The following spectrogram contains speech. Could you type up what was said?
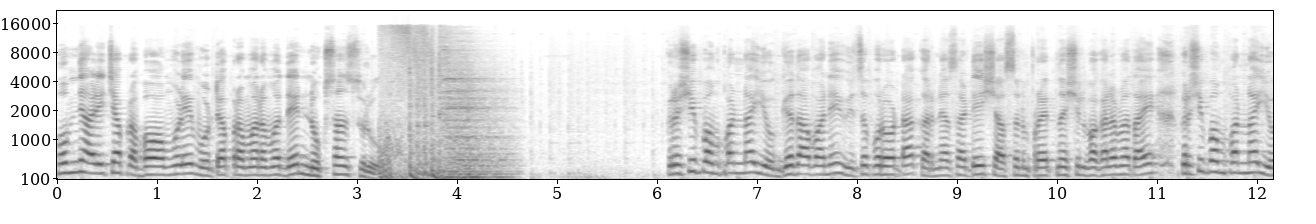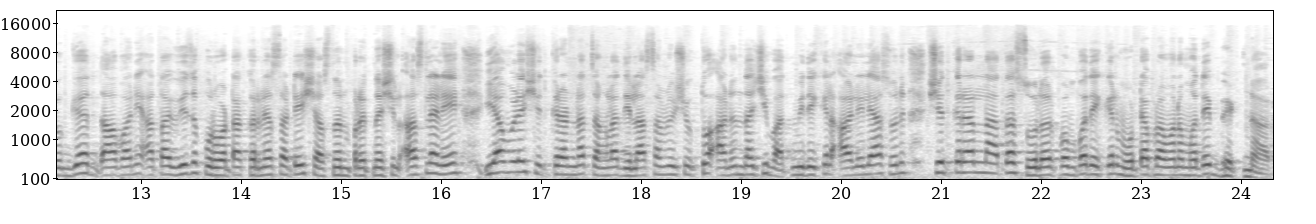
हुमणी अळीच्या प्रभावामुळे मोठ्या प्रमाणामध्ये नुकसान सुरू. कृषी पंपांना योग्य दाबाने वीज पुरवठा करण्यासाठी शासन प्रयत्नशील बघायला मिळत आहे. कृषी पंपांना योग्य दाबाने आता वीज पुरवठा करण्यासाठी शासन प्रयत्नशील असल्याने यामुळे शेतकऱ्यांना चांगला दिलासा मिळू शकतो. आनंदाची बातमी देखील आलेली असून शेतकऱ्यांना आता सोलर पंप देखील मोठ्या प्रमाणामध्ये भेटणार.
